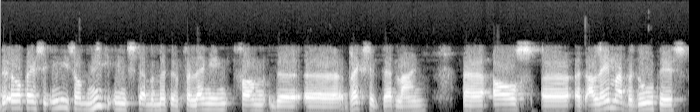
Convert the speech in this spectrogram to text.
de Europese Unie zal niet instemmen met een verlenging van de uh, Brexit-deadline. Uh, als het alleen maar bedoeld is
